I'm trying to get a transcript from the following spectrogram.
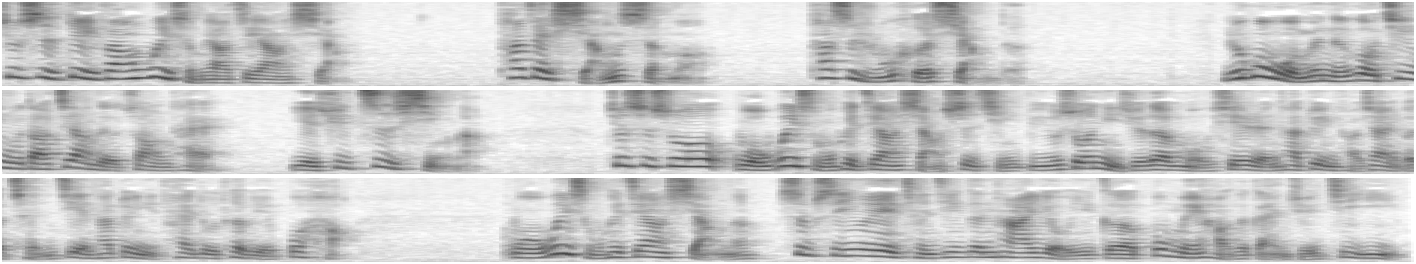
就是对方为什么要这样想，他在想什么，他是如何想的。如果我们能够进入到这样的状态，也去自省了，就是说我为什么会这样想事情？比如说，你觉得某些人他对你好像有个成见，他对你态度特别不好，我为什么会这样想呢？是不是因为曾经跟他有一个不美好的感觉记忆，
